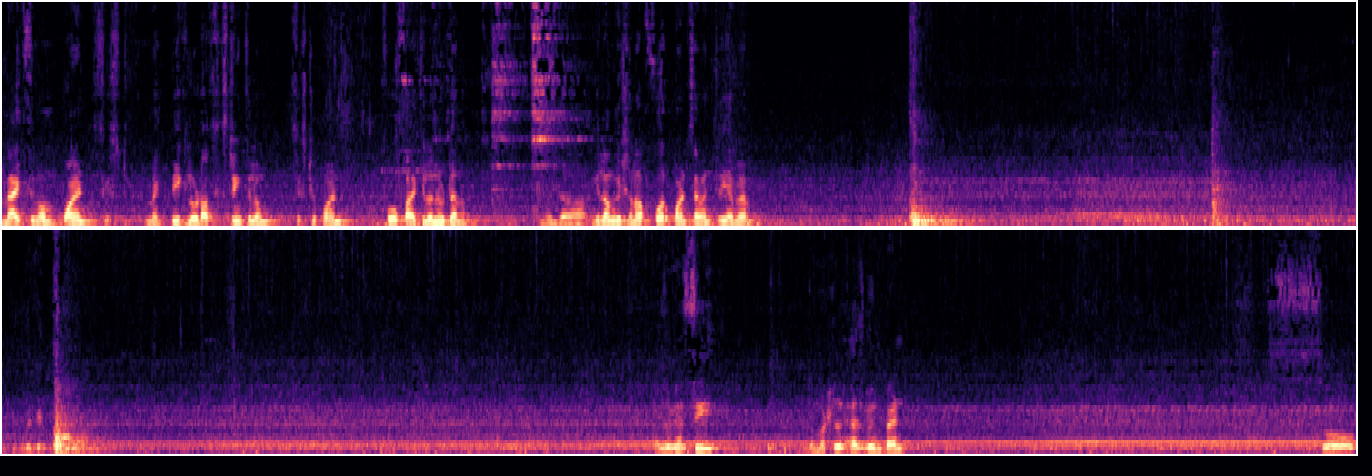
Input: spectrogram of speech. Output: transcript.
maximum point six, peak load of 16 kilo 60.45 kilonewton with the elongation of 4.73 mm. As you can see, the metal has been bent. So,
